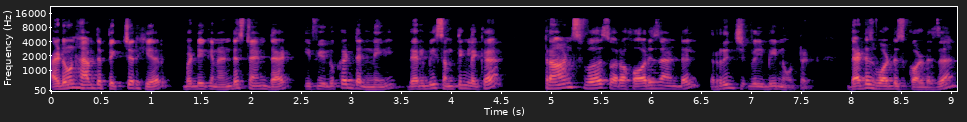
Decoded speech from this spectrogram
I don't have the picture here, but you can understand that if you look at the nail, there will be something like a transverse or a horizontal ridge will be noted. That is what is called as a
